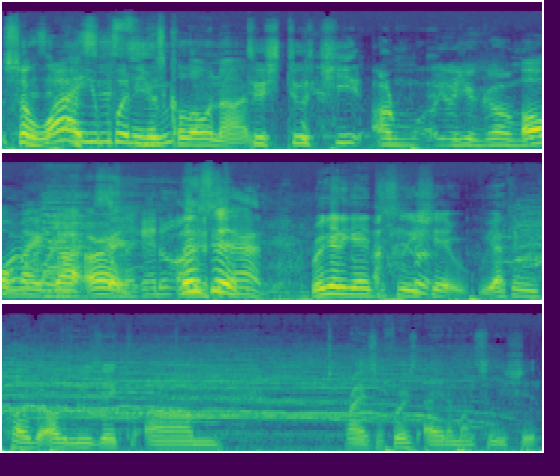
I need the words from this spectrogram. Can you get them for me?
so Does why are you assist putting this cologne on? To to cheat on your girl Oh my God, alright. Like I don't Listen. understand. We're gonna get into silly shit. I think we covered all the music. Um, all right. So first item on silly shit.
